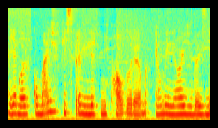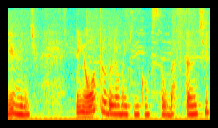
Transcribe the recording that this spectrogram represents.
E agora ficou mais difícil para mim definir qual dorama é o melhor de 2020. Tem outro dorama aí que me conquistou bastante,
